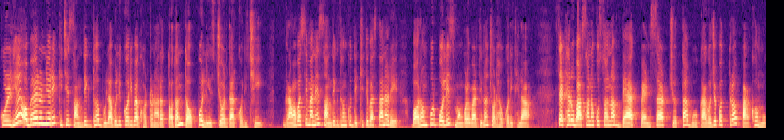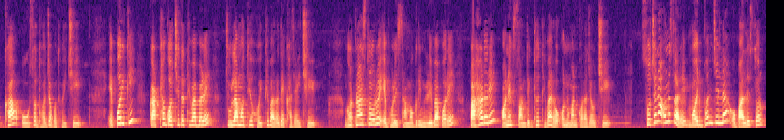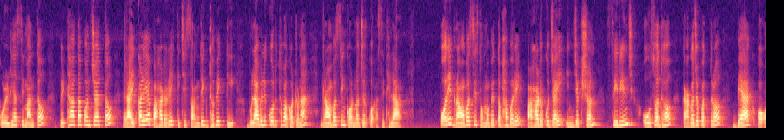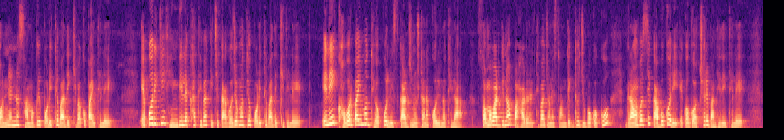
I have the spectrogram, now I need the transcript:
କୁଲଢିଆ ଅଭୟାରଣ୍ୟରେ କିଛି ସନ୍ଦିଗ୍ଧ ବୁଲାବୁଲି କରିବା ଘଟଣାର ତଦନ୍ତ ପୋଲିସ ଜୋରଦାର କରିଛି। ଗ୍ରାମବାସୀମାନେ ସନ୍ଦିଗ୍ଧଙ୍କୁ ଦେଖିଥିବା ସ୍ଥାନରେ ବରହମପୁର ପୋଲିସ ମଙ୍ଗଳବାର ଦିନ ଚଢ଼ାଉ କରିଥିଲା। ସେଠାରୁ ବାସନକୁସନ ବ୍ୟାଗ୍ ପ୍ୟାଣ୍ଟ ସାର୍ଟ ଜୋତା ବହୁ କାଗଜପତ୍ର ବାଘ ମୁଖା ଔଷଧ ଜବତ ହୋଇଛି। ଏପରିକି କାଠ ଗଚ୍ଛିତ ଥିବା ବେଳେ ଚୁଲା ମଧ୍ୟ ହୋଇଥିବାର ଦେଖାଯାଇଛି। ଘଟଣାସ୍ଥଳରୁ ଏଭଳି ସାମଗ୍ରୀ ମିଳିବା ପରେ ପାହାଡ଼ରେ ଅନେକ ସନ୍ଦିଗ୍ଧ ଥିବାର ଅନୁମାନ କରାଯାଉଛି। ସୂଚନା ଅନୁସାରେ ମୟୂରଭଞ୍ଜ ଜିଲ୍ଲା ଓ ବାଲେଶ୍ୱର କୋଲ୍ଢିଆ ସୀମାନ୍ତ ପିଠାହାତା ପଞ୍ଚାୟତ ରାଇକାଳିଆ ପାହାଡ଼ରେ କିଛି ସନ୍ଦିଗ୍ଧ ବ୍ୟକ୍ତି ବୁଲାବୁଲି କରୁଥିବା ଘଟଣା ଗ୍ରାମବାସୀଙ୍କ ନଜରକୁ ଆସିଥିଲା। ପରେ ଗ୍ରାମବାସୀ ସମବେତ ଭାବରେ ପାହାଡ଼କୁ ଯାଇ ଇଞ୍ଜେକ୍ସନ ସିରିଞ୍ଜ ଔଷଧ କାଗଜପତ୍ର ବ୍ୟାଗ୍ ଓ ଅନ୍ୟାନ୍ୟ ସାମଗ୍ରୀ ପଡ଼ିଥିବା ଦେଖିବାକୁ ପାଇଥିଲେ। ଏପରିକି ହିନ୍ଦୀ ଲେଖାଥିବା କିଛି କାଗଜ ମଧ୍ୟ ପଡ଼ିଥିବା ଦେଖିଥିଲେ। ଏନେଇ ଖବର ପାଇ ମଧ୍ୟ ପୋଲିସ କାର୍ଯ୍ୟାନୁଷ୍ଠାନ କରିନଥିଲା। ସୋମବାର ଦିନ ପାହାଡ଼ରେ ଥିବା ଜଣେ ସନ୍ଦିଗ୍ଧ ଯୁବକକୁ ଗ୍ରାମବାସୀ କାବୁ କରି ଏକ ଗଛରେ ବାନ୍ଧି ଦେଇଥିଲେ।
